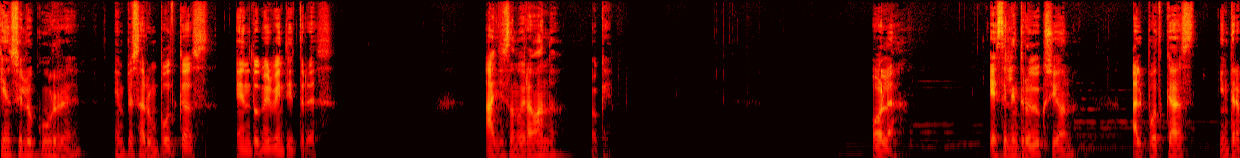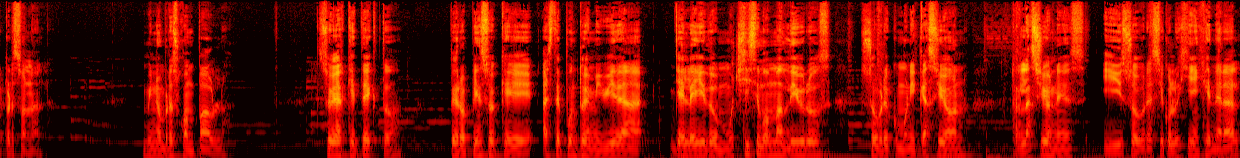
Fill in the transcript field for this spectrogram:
quién se le ocurre empezar un podcast en 2023? Ah, ya estamos grabando. Ok. Hola. Esta es la introducción al podcast intrapersonal. Mi nombre es Juan Pablo. Soy arquitecto, pero pienso que a este punto de mi vida ya he leído muchísimos más libros sobre comunicación, relaciones y sobre psicología en general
